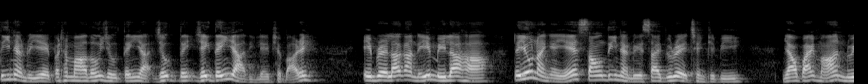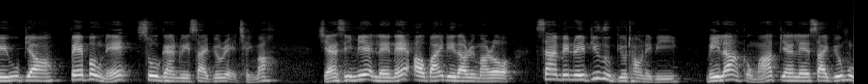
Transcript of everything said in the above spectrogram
သီးနှံတွေရဲ့ပထမဆုံးရုပ်သိမ်းရရုပ်သိမ်းရိတ်သိမ်းရာသီလည်းဖြစ်ပါတယ်။ဧပြီလကနေမေလဟာတရုတ်နိုင်ငံရဲ့စောင်းသီးနှံတွေစိုက်ပျိုးတဲ့အချိန်ဖြစ်ပြီးမြောက်ပိုင်းမှာຫນွေဦးပြောင်းပဲပုတ်နဲ့စိုးကန်တွေစိုက်ပျိုးတဲ့အချိန်ပါ။ရန်စီမြစ်အလယ်နဲ့အောက်ပိုင်းဒေသတွေမှာတော့စံပင်တွေပြုစုပြောင်းထောင်နေပြီးမေလအကုန်မှာပြန်လည်စိုက်ပျိုးမှု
